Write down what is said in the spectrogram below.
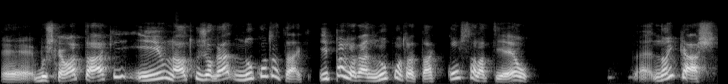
é, buscar o ataque e o Náutico jogar no contra-ataque. E para jogar no contra-ataque com Salatiel, é, não encaixa.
